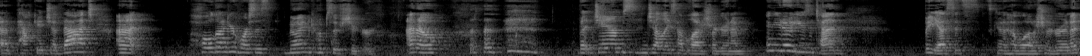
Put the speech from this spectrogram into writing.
a, package of that. Uh, hold on to your horses, nine cups of sugar. I know, but jams and jellies have a lot of sugar in them, and you don't use a ton. But yes, it's it's gonna have a lot of sugar in it.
